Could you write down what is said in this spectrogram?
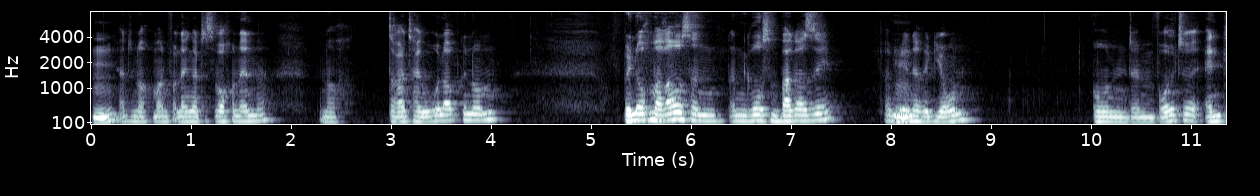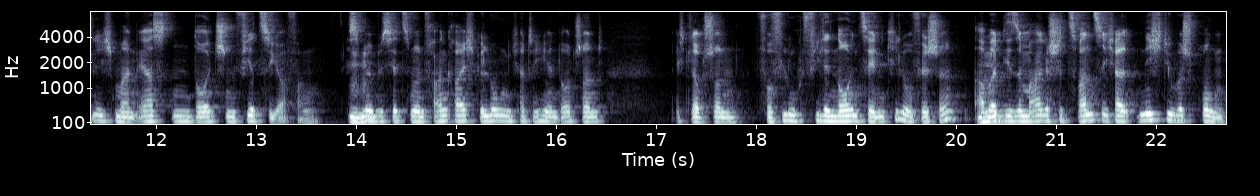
Mhm. Ich hatte noch mal ein verlängertes Wochenende. Noch drei Tage Urlaub genommen. Bin auch mal raus an, an einen großen Baggersee bei mir mhm. in der Region. Und ähm, wollte endlich meinen ersten deutschen 40er fangen. Ist mhm. mir bis jetzt nur in Frankreich gelungen. Ich hatte hier in Deutschland ich glaube schon verflucht viele 19 Kilo Fische, aber mhm. diese magische 20 halt nicht übersprungen.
